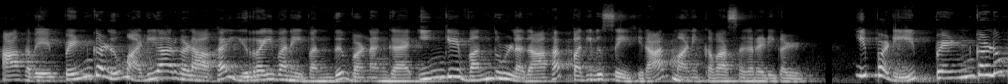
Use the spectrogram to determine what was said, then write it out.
ஆகவே பெண்களும் அடியார்களாக இறைவனை வந்து வணங்க இங்கே வந்துள்ளதாக பதிவு செய்கிறார் மாணிக்கவாசகரடிகள். இப்படி பெண்களும்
